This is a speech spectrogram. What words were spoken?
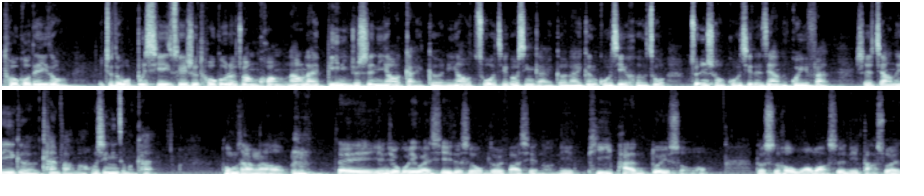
脱钩的一种。就是我不惜随时脱钩的状况，然后来逼你，就是你要改革，你要做结构性改革，来跟国际合作，遵守国际的这样的规范，是这样的一个看法吗？或是你怎么看？通常啊，在研究国际关系的时候，我们都会发现哦，你批判对手哦的时候，往往是你打算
